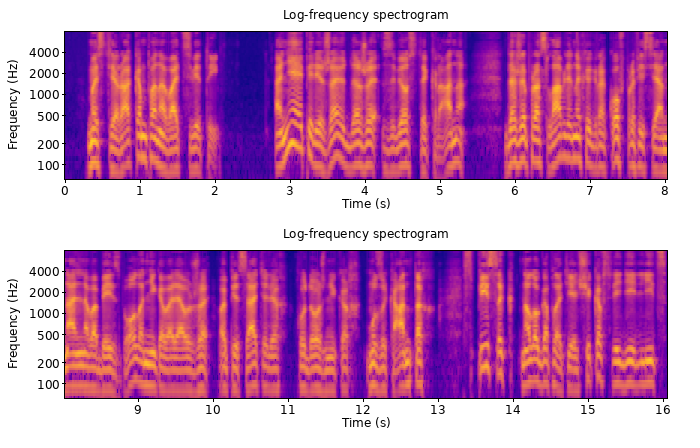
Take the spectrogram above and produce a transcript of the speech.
– мастера компоновать цветы. Они опережают даже звезд экрана, даже прославленных игроков профессионального бейсбола, не говоря уже о писателях, художниках, музыкантах. Список налогоплательщиков среди лиц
